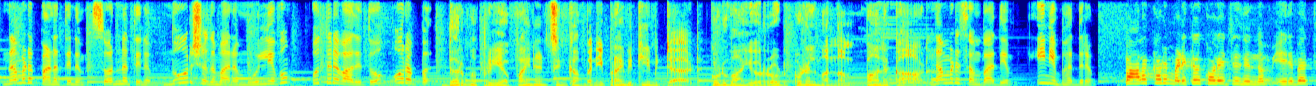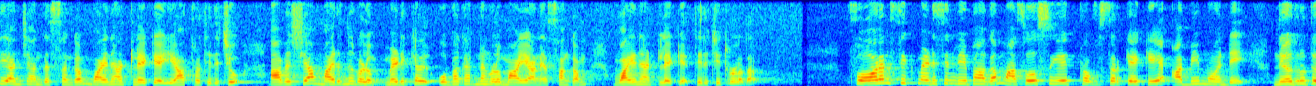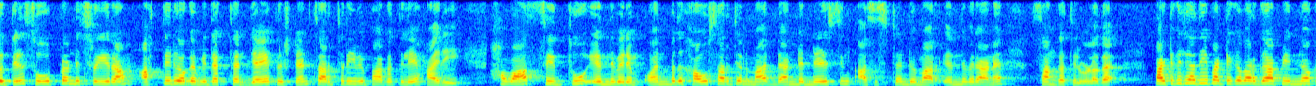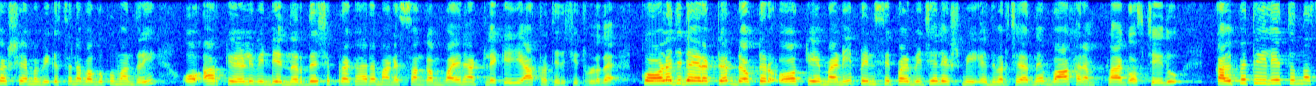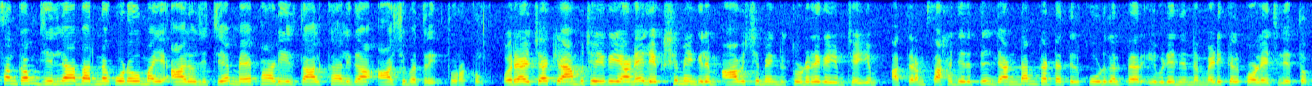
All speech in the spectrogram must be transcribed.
നമ്മുടെ പണത്തിനും സ്വർണത്തിനും നൂറ് ശതമാനം മൂല്യവും ഉത്തരവാദിത്വവും ഉറപ്പ്. Dharmapriya financing company private limited Koduvayur road Kuzhalmannam Palakkad. നമ്മുടെ സമ്പാദ്യം ഇനി ഭദ്രം. പാലക്കാട് മെഡിക്കൽ കോളേജിൽ നിന്നും ഇരുപത്തിയഞ്ചംഗ സംഘം വയനാട്ടിലേക്ക് യാത്ര തിരിച്ചു. അവശ്യ മരുന്നുകളും മെഡിക്കൽ ഉപകരണങ്ങളുമായാണ് സംഘം വയനാട്ടിലേക്ക് തിരിച്ചിട്ടുള്ളത്. ഫോറൻസിക് മെഡിസിൻ വിഭാഗം അസോസിയേറ്റ് പ്രൊഫസർ കെ കെ അബിമോന്റെ നേതൃത്വത്തിൽ സൂപ്രണ്ട് ശ്രീറാം അസ്ഥിരോഗ വിദഗ്ധൻ ജയകൃഷ്ണൻ സർജറി വിഭാഗത്തിലെ ഹരി ഹവാസ് സിദ്ധു എന്നിവരും ഒൻപത് ഹൗസ് സർജന്മാർ രണ്ട് നഴ്സിംഗ് അസിസ്റ്റന്റുമാർ എന്നിവരാണ് സംഘത്തിലുള്ളത്. പട്ടികജാതി പട്ടികവർഗ പിന്നോക്കക്ഷേമ വികസന വകുപ്പ് മന്ത്രി ഒ ആർ കേളുവിന്റെ നിർദ്ദേശപ്രകാരമാണ് സംഘം വയനാട്ടിലേക്ക് യാത്ര തിരിച്ചിട്ടുള്ളത്. College director doctor O K Mani principal Vijayalakshmi എന്നിവർ ചേർന്ന് വാഹനം ഫ്ളാഗ് ഓഫ് ചെയ്തു. കൽപ്പറ്റയിലെത്തുന്ന സംഘം ജില്ലാ ഭരണകൂടവുമായി ആലോചിച്ച് മേപ്പാടിയിൽ താൽക്കാലിക ആശുപത്രി തുറക്കും. ഒരാഴ്ച ക്യാമ്പ് ചെയ്യുകയാണ് ലക്ഷ്യമെങ്കിലും ആവശ്യമെങ്കിൽ തുടരുകയും ചെയ്യും. അത്തരം സാഹചര്യത്തിൽ രണ്ടാം ഘട്ടത്തിൽ കൂടുതൽ പേർ ഇവിടെ നിന്ന് മെഡിക്കൽ കോളേജിലെത്തും.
